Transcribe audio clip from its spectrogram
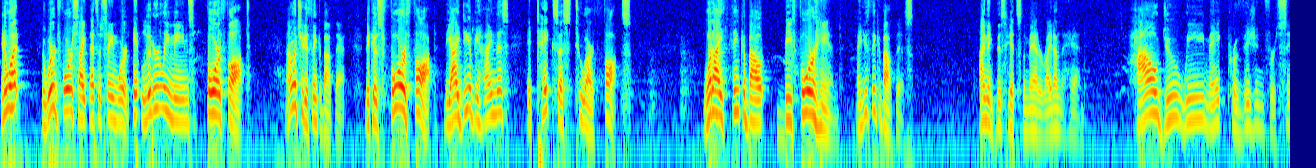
You know what? The word foresight, that's the same word. It literally means forethought. I want you to think about that because forethought, the idea behind this, it takes us to our thoughts. What I think about beforehand. Now, you think about this. I think this hits the matter right on the head. How do we make provision for sin?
